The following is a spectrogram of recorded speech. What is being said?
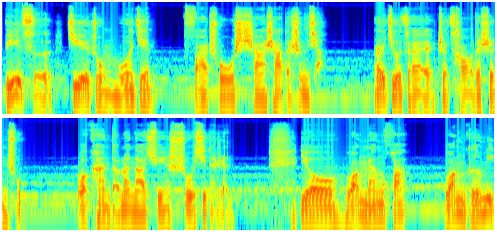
彼此接踵摩肩，发出沙沙的声响。而就在这草的深处，我看到了那群熟悉的人，有王兰花、王革命、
